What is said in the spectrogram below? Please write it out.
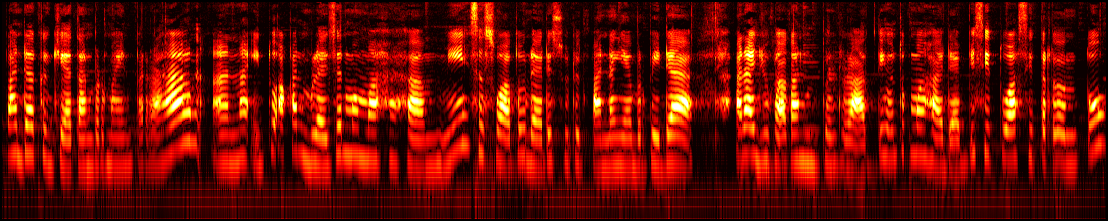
pada kegiatan bermain peran, anak itu akan belajar memahami sesuatu dari sudut pandang yang berbeda. Anak juga akan berlatih untuk menghadapi situasi tertentu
